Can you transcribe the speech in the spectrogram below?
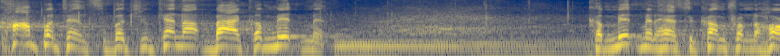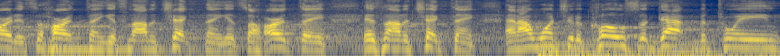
competence, but you cannot buy commitment. Commitment has to come from the heart. It's a heart thing. It's not a check thing. It's a heart thing. It's not a check thing. And I want you to close the gap between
